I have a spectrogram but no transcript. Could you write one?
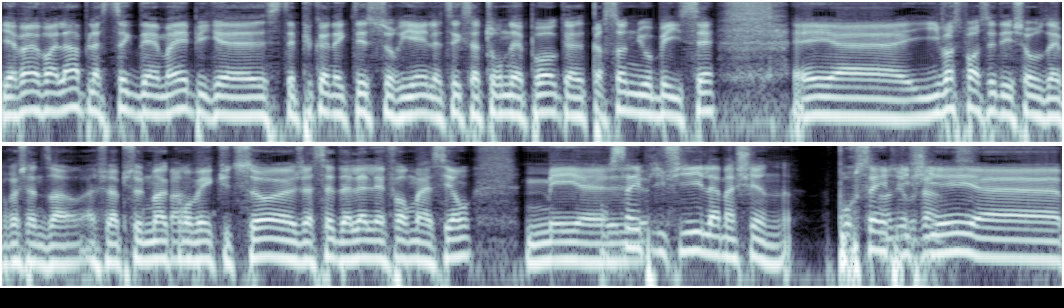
il y avait un volant en plastique des mains, puis que c'était plus connecté sur rien, là, tu sais, que ça tournait pas, que personne n'y obéissait. Et euh, il va se passer des choses dans les prochaines heures. Je suis absolument convaincu de ça. J'essaie d'aller à l'information, mais euh, Pour simplifier la machine. pour simplifier, euh,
